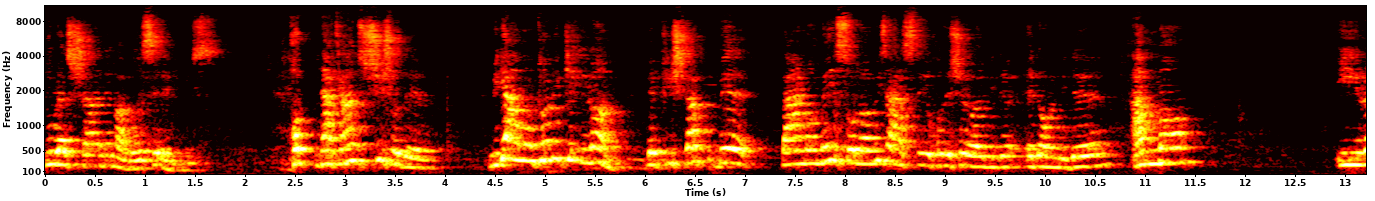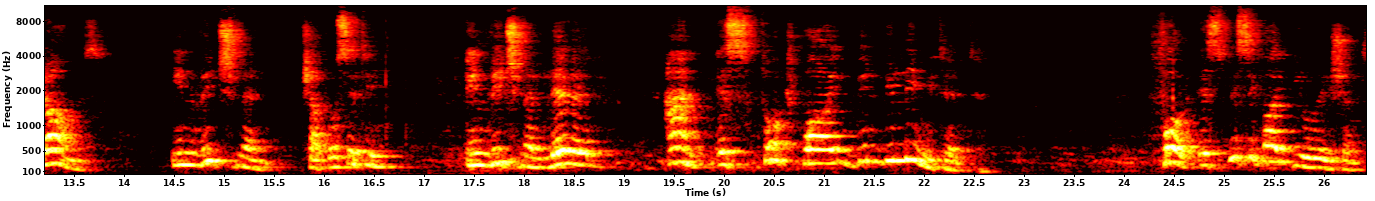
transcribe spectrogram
دور از شأن مباحث علمی است. خب نتنز چی شده؟ میگه همونطوری که ایران به پیشرفت به برنامه سلامیز هسته خودش ادامه میده. اما ایران's enrichment capacity enrichment level and stockpile will be limited for specified durations.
